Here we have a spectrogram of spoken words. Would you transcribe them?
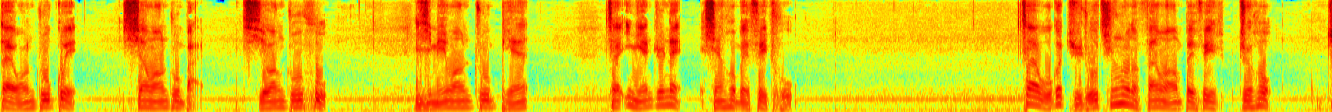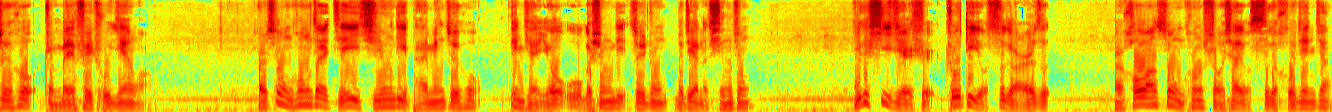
代王朱贵、襄王朱柏、齐王朱富以及明王朱偏，在一年之内先后被废除。在五个举足轻重的藩王被废之后，最后准备废除燕王，而孙悟空在结义七兄弟排名最后。并且有五个兄弟最终不见了行踪。一个细节是，朱棣有四个儿子，而猴王孙悟空手下有四个猴健将：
